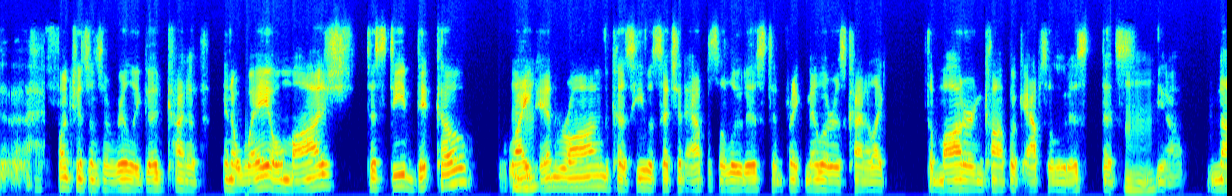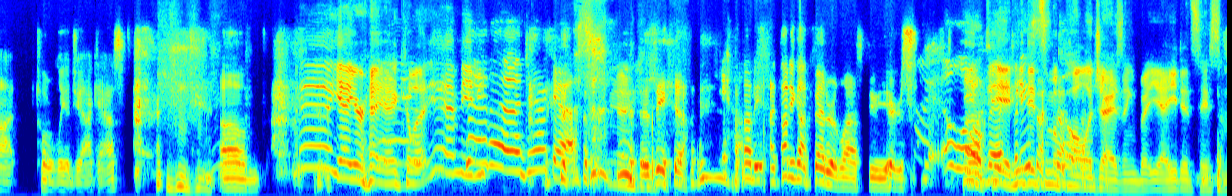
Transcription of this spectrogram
uh, functions as a really good kind of, in a way, homage to Steve Ditko, right mm-hmm. and wrong, because he was such an absolutist, and Frank Miller is kind of like the modern comic book absolutist. That's mm-hmm. you know not totally a jackass. um, yeah, yeah, you're yeah, yeah maybe a jackass. yeah. He, yeah. I, thought he, I thought he got better the last few years. A little bit. Did. He did some still... apologizing, but yeah, he did say some.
